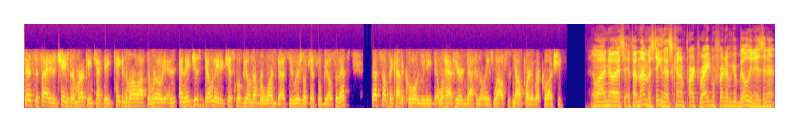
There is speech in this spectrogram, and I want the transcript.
since decided to change their marketing technique, taking them all off the road, and, and they just donated Kissmobile number one to us, the original Kissmobile. So that's that's something kind of cool and unique that we'll have here indefinitely as well. It's now part of our collection. Well, I know that's if I'm not mistaken, that's kind of parked right in front of your building, isn't it?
